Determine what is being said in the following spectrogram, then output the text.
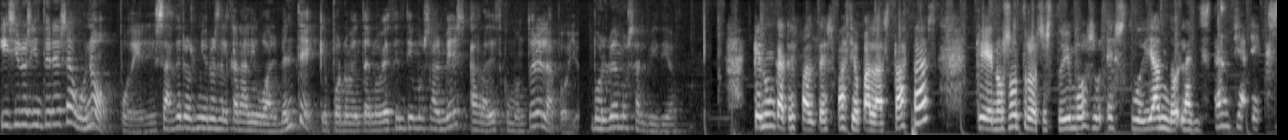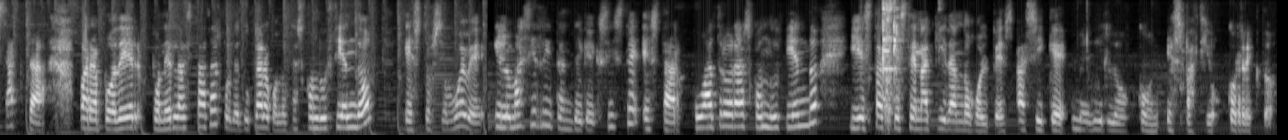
Y si nos interesa, bueno, podéis haceros miembros del canal igualmente, que por 99 céntimos al mes agradezco un montón el apoyo. Volvemos al vídeo que nunca te falte espacio para las tazas, que nosotros estuvimos estudiando la distancia exacta para poder poner las tazas, porque tú, claro, cuando estás conduciendo, esto se mueve. Y lo más irritante que existe es estar cuatro horas conduciendo y estas que estén aquí dando golpes. Así que medirlo con espacio correcto.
